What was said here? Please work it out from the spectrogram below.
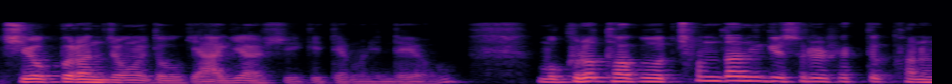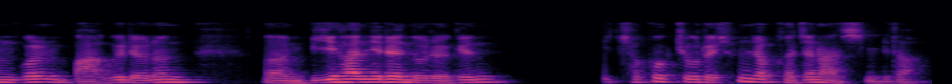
지역 불안정을 더욱 야기할 수 있기 때문인데요. 뭐 그렇다고 첨단 기술을 획득하는 걸 막으려는 어, 미한일의 노력은 적극적으로 협력하지는 않습니다.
